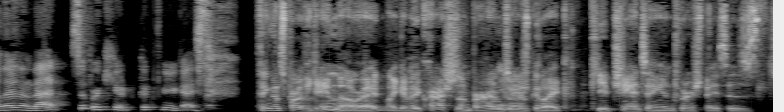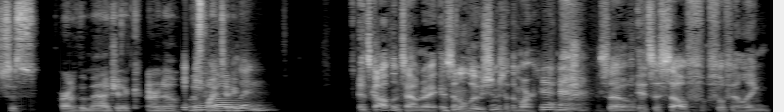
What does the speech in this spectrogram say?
other than that, super cute. Good for you guys. I think that's part of the game though, right? Like if it crashes and burns, yeah. it'll just be like keep chanting in Twitter spaces. It's just part of the magic. I don't know. That's in my Goblin. take. It's Goblin Town, right? It's an allusion to the market yeah. condition. So it's a self fulfilling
